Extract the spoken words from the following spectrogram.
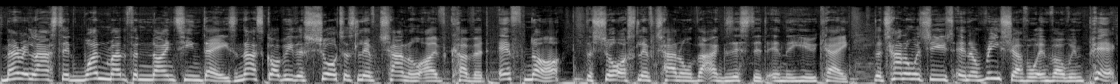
Merit lasted 1 month and 19 days, and that's got to be the shortest lived channel I've covered, if not the shortest lived channel that existed in the UK. The channel was used in a reshuffle involving Pick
